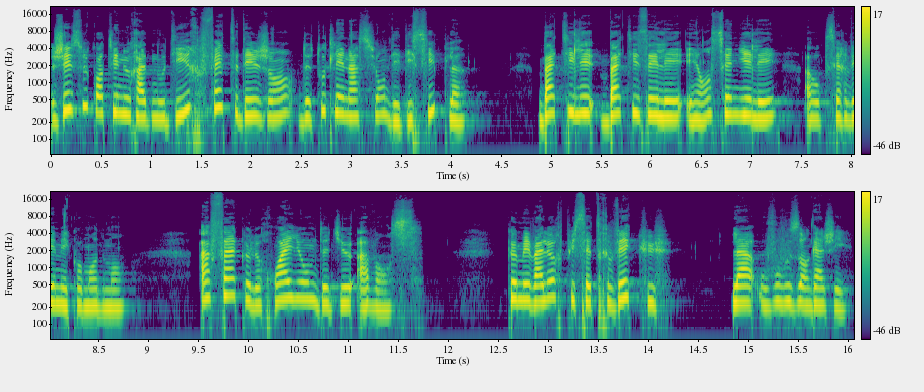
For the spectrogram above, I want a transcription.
Jésus continuera de nous dire, faites des gens de toutes les nations des disciples, baptisez-les et enseignez-les à observer mes commandements, afin que le royaume de Dieu avance, que mes valeurs puissent être vécues là où vous vous engagez.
